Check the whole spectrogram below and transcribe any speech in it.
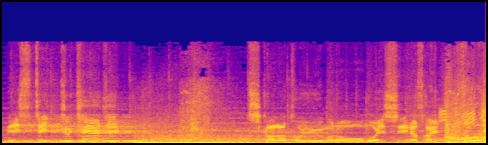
ミスティック刑事。力というものを思い知りなさい。そうだ。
